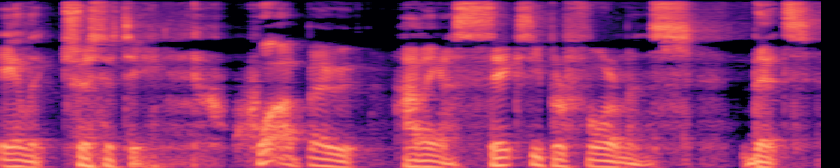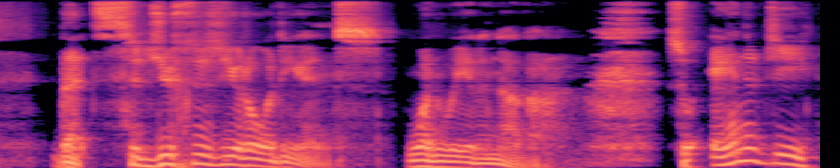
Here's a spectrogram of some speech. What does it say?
electricity? What about having a sexy performance that, that seduces your audience one way or another? So energy,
